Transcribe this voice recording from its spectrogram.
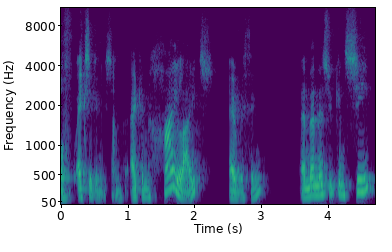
of executing something. I can highlight everything. And then as you can see,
